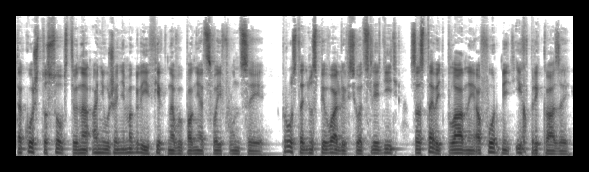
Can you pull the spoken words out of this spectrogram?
такой, что, собственно, они уже не могли эффектно выполнять свои функции просто не успевали все отследить, составить планы, оформить их приказы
